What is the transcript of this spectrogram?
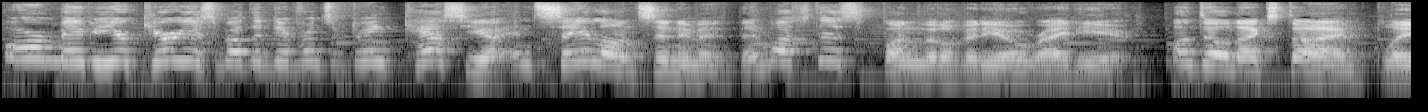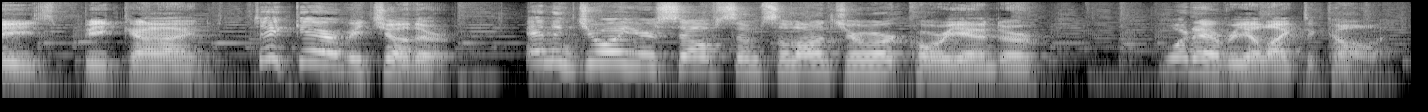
Or maybe you're curious about the difference between cassia and Ceylon cinnamon, then watch this fun little video right here. Until next time, please be kind, take care of each other, and enjoy yourself some cilantro or coriander, whatever you like to call it.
